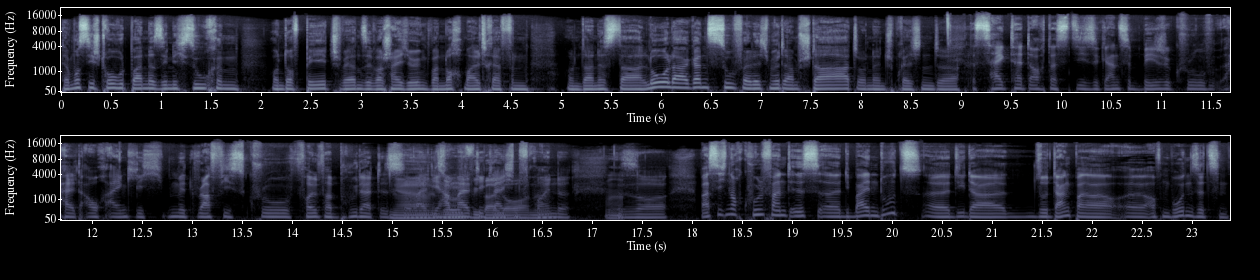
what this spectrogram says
da muss die Strohhutbande sie nicht suchen und auf Beach werden sie wahrscheinlich irgendwann nochmal treffen und dann ist da Lola ganz zufällig mit am Start und entsprechend äh, Das zeigt halt auch, dass diese ganze beige Crew halt auch eigentlich mit Ruffys Crew voll verbrüdert ist, so, Ja, weil die so haben halt die gleichen Law, ne? Ja. So. Was ich noch cool fand, ist äh, die beiden Dudes, äh, die da so dankbar äh, auf dem Boden sitzen.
